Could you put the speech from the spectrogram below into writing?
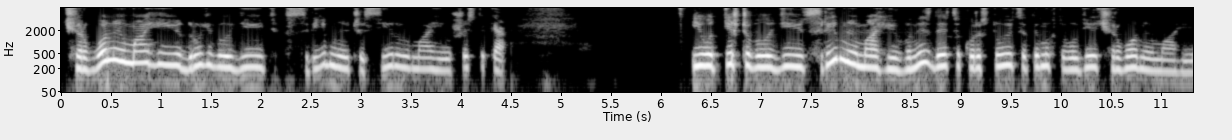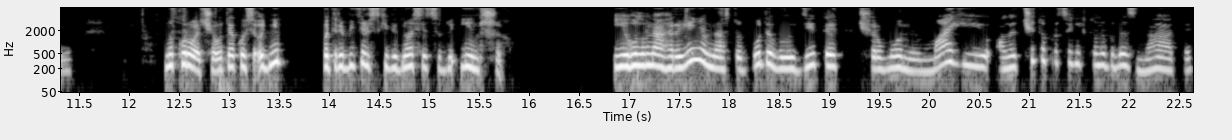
червоною магією, другі володіють срібною чи сірою магією, щось таке. І от ті, що володіють срібною магією, вони, здається, користуються тими, хто володіє червоною магією. Ну, коротше, от якось одні потребітельські відносяться до інших. І головна героїня в нас тут буде володіти червоною магією, але чи то про це ніхто не буде знати,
